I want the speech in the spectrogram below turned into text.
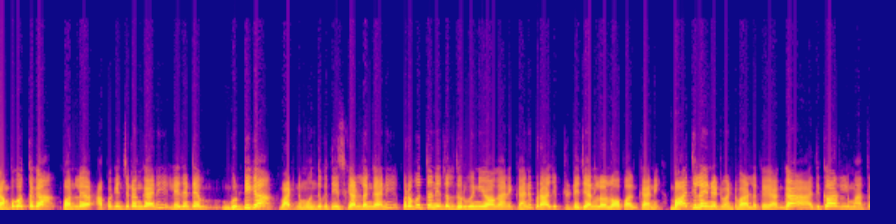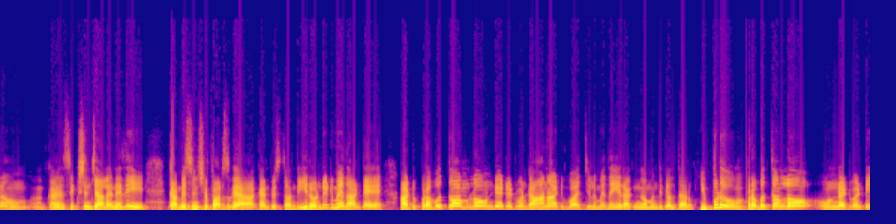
గంపగొత్తగా పనులు అప్పగించడం కానీ లేదంటే గుడ్డిగా వాటిని ముందుకు తీసుకెళ్ళడం కానీ ప్రభుత్వ నిధుల దుర్వినియోగానికి కానీ ప్రాజెక్టు డిజైన్లో లోపానికి కానీ బాధ్యులైనటువంటి వాళ్ళకిగా అధికారులు మాత్రం శిక్షించాలనేది కమిషన్ సిఫార్సుగా కనిపిస్తోంది. ఈ రెండింటి మీద అంటే అటు ప్రభుత్వంలో ఉండేటటువంటి ఆనాటి బాధ్యుల మీద ఏ రకంగా ముందుకెళ్తారు? ఇప్పుడు ప్రభుత్వంలో ఉన్నటువంటి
